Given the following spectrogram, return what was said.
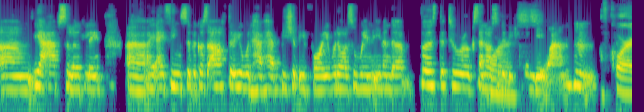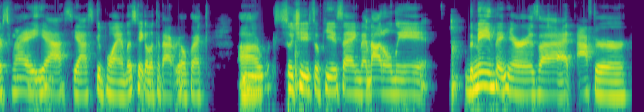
um, yeah, absolutely. Uh, I, I think so because after you would have had bishop e4, you would also win even the first the two rooks and also the bishop in d1. Hmm. Of course, right. Yes, yes. Good point. Let's take a look at that real quick. Uh, Mhm. so she, so P is saying that not only the main thing here is that after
